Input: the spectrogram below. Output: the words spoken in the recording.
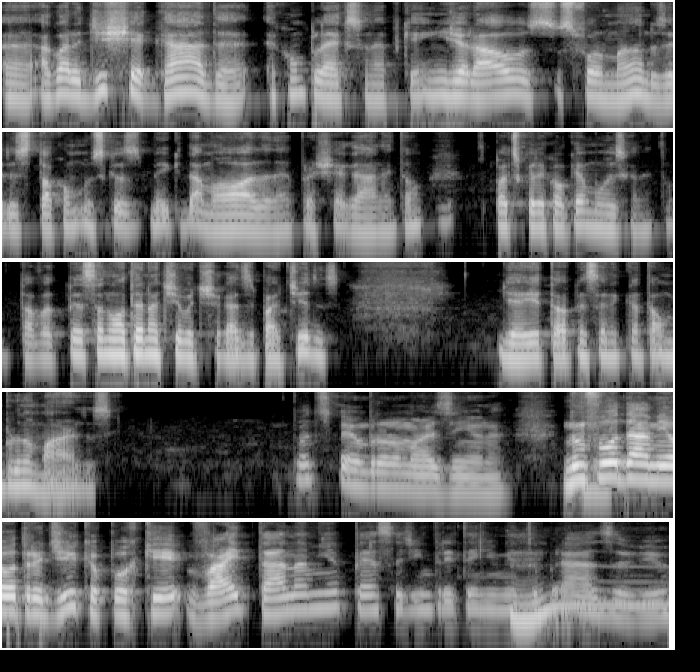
Uh, agora, de chegada é complexo, né? Porque em geral os, os, formandos eles tocam músicas meio que da moda, né? Para chegar, né? Então você pode escolher qualquer música, né? Então tava pensando uma alternativa de chegadas e partidas. E aí tava pensando em cantar um Bruno Mars, assim. Pode ser um Bruno Marzinho, né? Não uhum. vou dar a minha outra dica, porque vai estar tá na minha peça de entretenimento uhum. brasa, viu?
